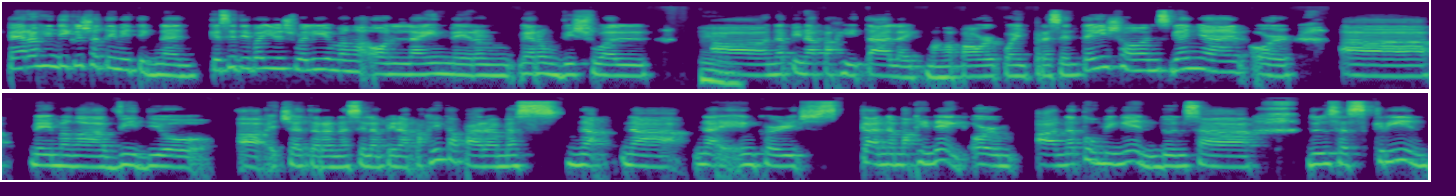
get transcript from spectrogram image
Pero hindi ko siya tinitignan. Kasi 'di ba usually yung mga online merong merong visual ah, na pinapakita like mga PowerPoint presentations, ganyan or ah, may mga video uh, etc. na silang pinapakita para mas na na na-encourage ka na makinig or uh, na tumingin dun sa dun sa screen.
